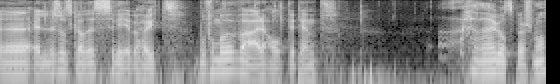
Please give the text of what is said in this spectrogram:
eh, eller så skal det sveve høyt. Hvorfor må det være alltid pent? Det er et godt spørsmål.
